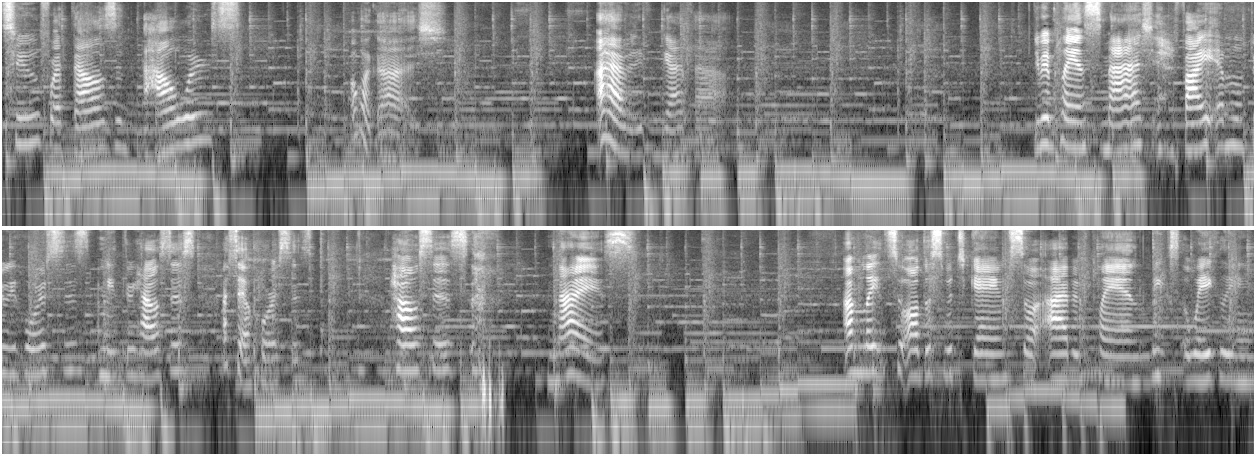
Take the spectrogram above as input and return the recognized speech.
2 for a thousand hours? Oh my gosh. I haven't even got that. You've been playing Smash and Fire Emblem Three Horses. I mean, Three Houses. I said horses. Houses. nice. I'm late to all the Switch games, so I've been playing Link's Awakening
